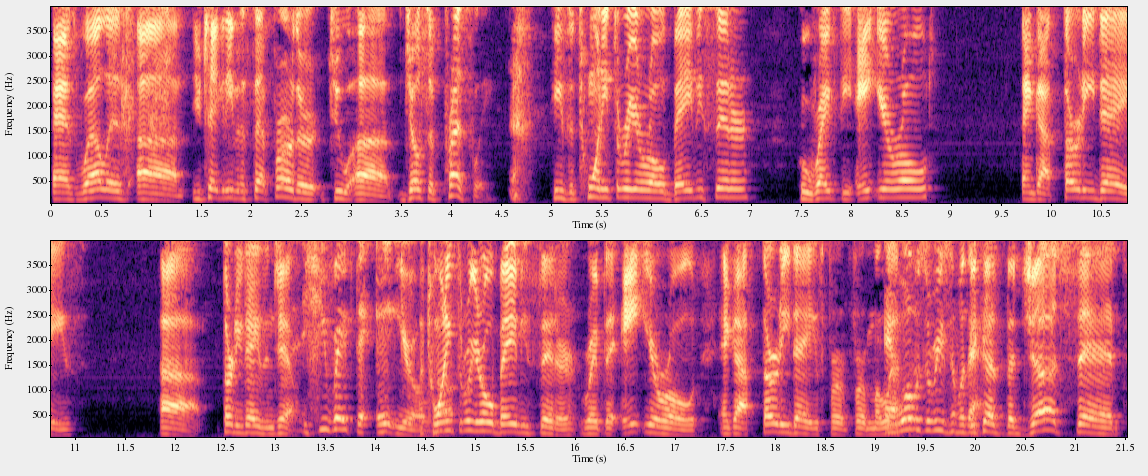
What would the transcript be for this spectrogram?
As well as uh, you take it even a step further to uh, Joseph Presley. He's a 23 year old babysitter who raped the eight year old and got 30 days, uh, 30 days in jail. He raped the eight year old. A 23 year old babysitter raped the eight year old and got 30 days for, for molesting. And what was the reason for that? Because the judge said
